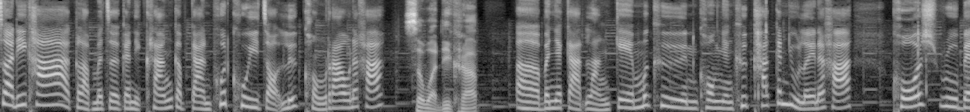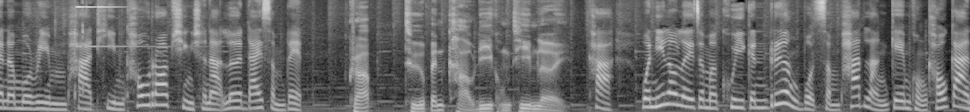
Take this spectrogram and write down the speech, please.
สวัสดีค่ะ กลับมาเจอกันอีกครั้งกับการพูดคุยเจาะลึกของเรานะคะ สวัสดีครับ เอ่อบรรยากาศหลังเกมเมื่อคืนคงยังคึกคักกันอยู่เลยนะคะ โค้ชรูเบนอโมริมพาทีมเข้ารอบชิงชนะเลิศได้สำเร็จ ครับ ถือเป็นข่าวดีของทีมเลย ค่ะ วันนี้เราเลยจะมาคุยกันเรื่องบทสัมภาษณ์หลังเกมของเขากัน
